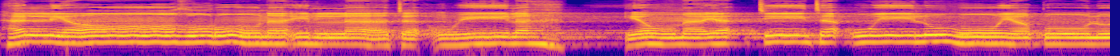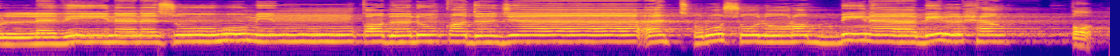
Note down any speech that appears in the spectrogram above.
هل ينظرون إلا تأويله؟ يوم يأتي تأويله يقول الذين نسوه من قبل قد جاءت رسل ربنا بالحق.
